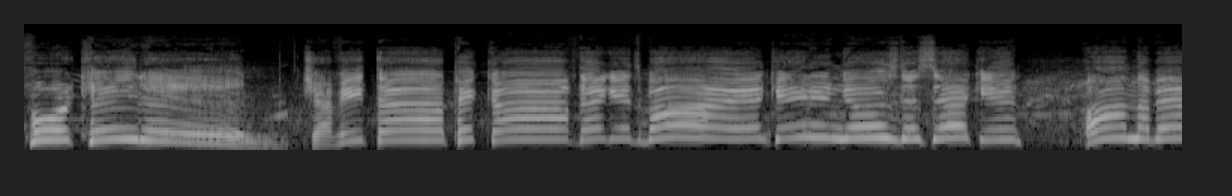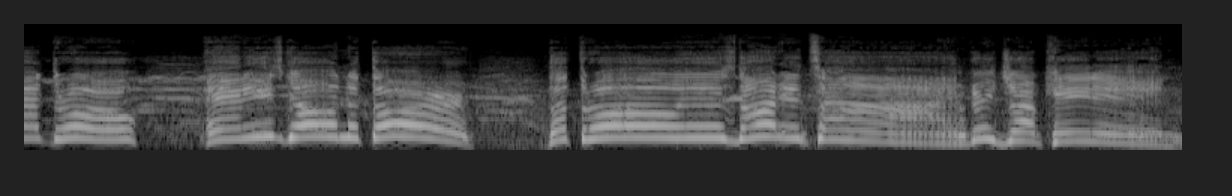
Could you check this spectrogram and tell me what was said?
for Caden. Chavita pick off, that gets by, and Caden goes to second on the bad throw, and he's going to. The throw is not in time. Great job, Caden.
